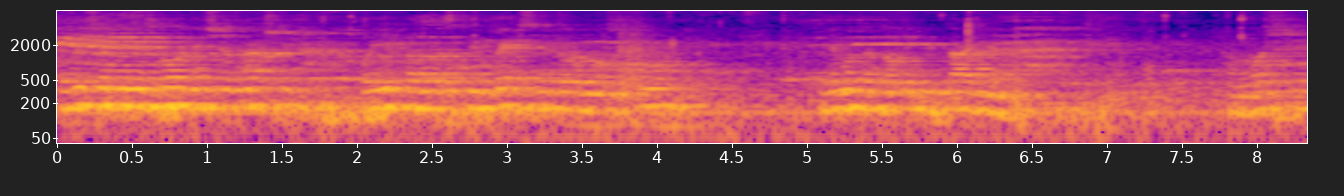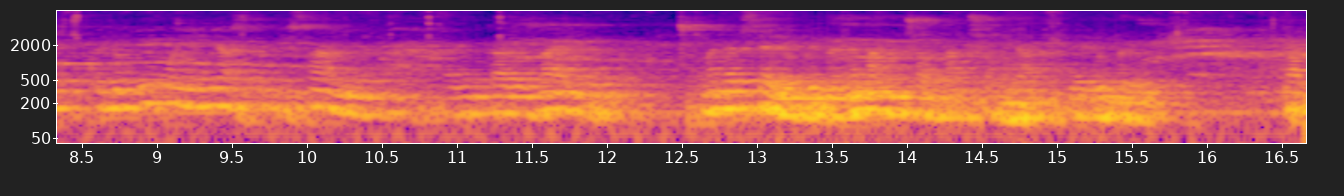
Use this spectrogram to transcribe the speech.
Коли сьогодні з родичів наших поїхав на співбесіду в Москву, йому задали питання, а ваше любимое місто Писання? Він каже, знаєте, мене все любиме, нема нічого там, що я не любив. Так,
